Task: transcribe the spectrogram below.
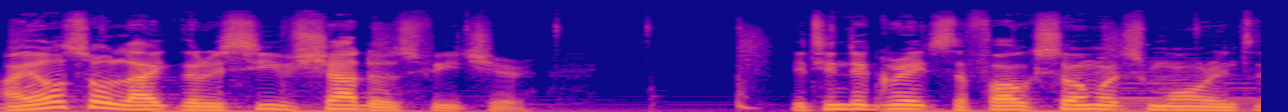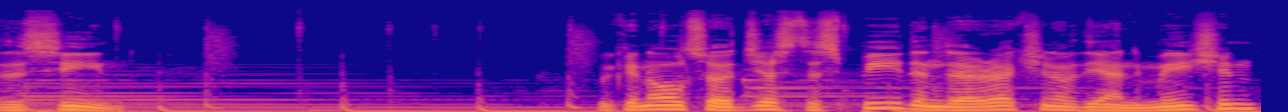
I also like the Receive Shadows feature, it integrates the fog so much more into the scene. We can also adjust the speed and direction of the animation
